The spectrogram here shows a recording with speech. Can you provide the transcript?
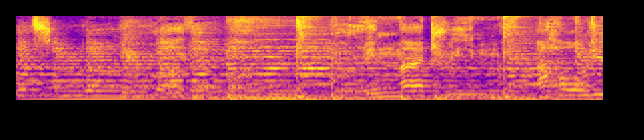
You are the one. You're in my dream. I hold you.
